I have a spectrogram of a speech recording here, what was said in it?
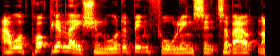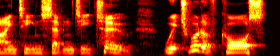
our population would have been falling since about 1972, which would, of course,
